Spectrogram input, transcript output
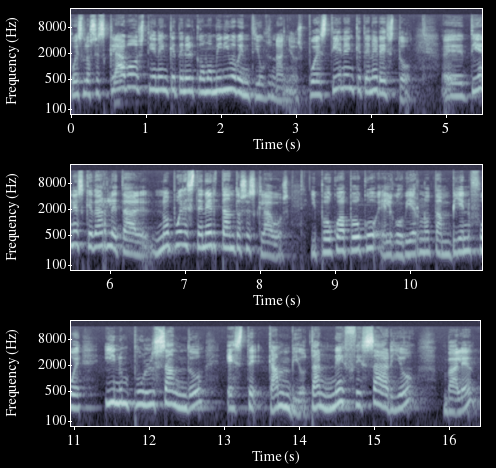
pues los esclavos tienen que tener como mínimo 21 años, pues tienen que tener esto, eh, tienes que darle tal, no puedes tener tantos esclavos. Y poco a poco el gobierno también fue impulsando este cambio tan necesario, ¿vale?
